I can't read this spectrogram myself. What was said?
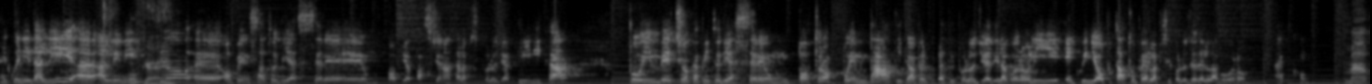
E quindi da lì eh, all'inizio okay. eh, ho pensato di essere un po' più appassionata alla psicologia clinica, poi invece ho capito di essere un po' troppo empatica per quella tipologia di lavoro lì e quindi ho optato per la psicologia del lavoro. Ecco. Ma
